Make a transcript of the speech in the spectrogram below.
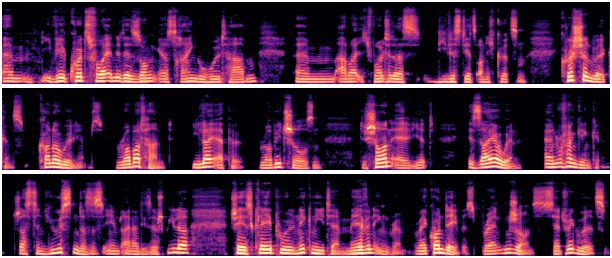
ähm, die wir kurz vor Ende der Saison erst reingeholt haben. Ähm, aber ich wollte das, die Liste jetzt auch nicht kürzen. Christian Wilkins, Connor Williams, Robert Hunt, Eli Apple, Robbie Chosen, Deshaun Elliott, Isaiah Wynn, Andrew van Ginkel, Justin Houston, das ist eben einer dieser Spieler, Chase Claypool, Nick Needham, Melvin Ingram, Raquan Davis, Brandon Jones, Cedric Wilson,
